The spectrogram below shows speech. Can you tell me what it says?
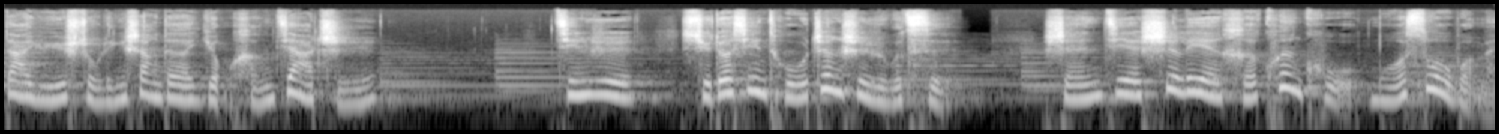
大于属灵上的永恒价值。今日许多信徒正是如此，神借试炼和困苦磨塑我们，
